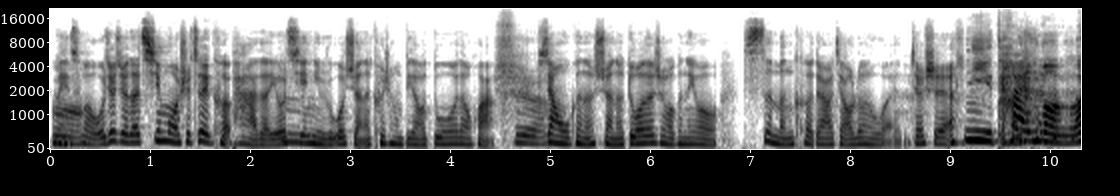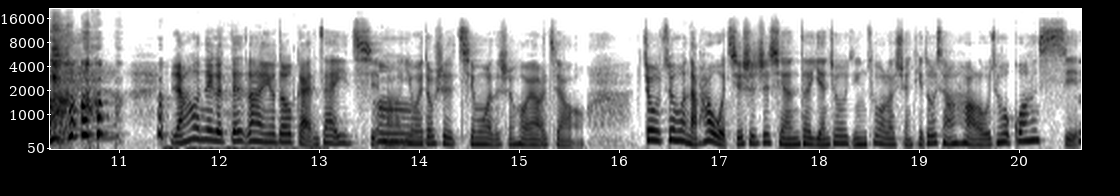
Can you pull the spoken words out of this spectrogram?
没错，我就觉得期末是最可怕的，尤其你如果选的课程比较多的话，是，像我可能选的多的时候，可能有四门课都要交论文，就是你太猛了。然后那个 deadline 又都赶在一起嘛，因为都是期末的时候要交。就最后，哪怕我其实之前的研究已经做了，选题都想好了，我最后光写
